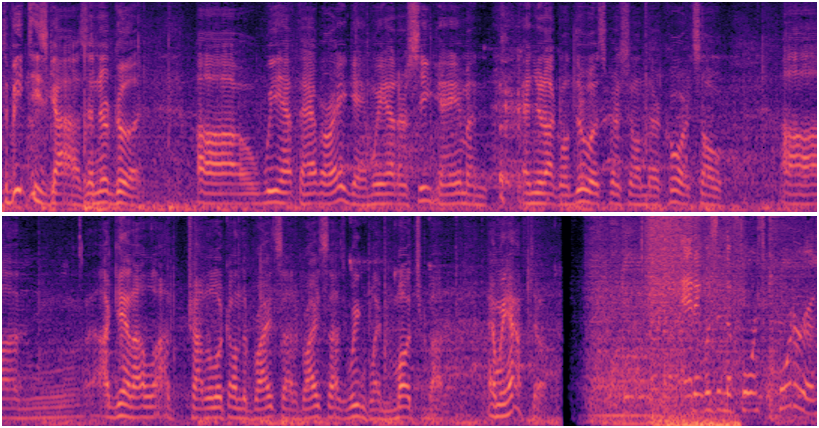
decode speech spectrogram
To beat these guys, and they're good uh, we have to have our A game. We had our C game, and, and you're not going to do it, especially on their court. So, um, again, I, I try to look on the bright side. The bright side is we can play much better, and we have to. And it was in the fourth quarter of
